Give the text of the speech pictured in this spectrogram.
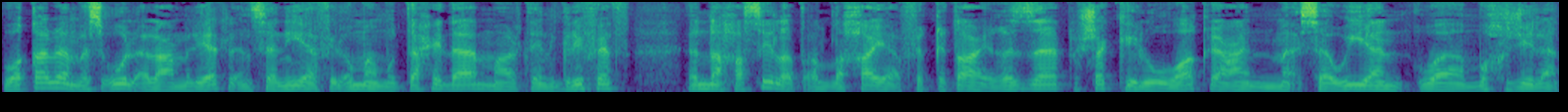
وقال مسؤول العمليات الإنسانية في الأمم المتحدة مارتن جريفيث أن حصيلة الضحايا في قطاع غزة تشكل واقعا مأساويا ومخجلا.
